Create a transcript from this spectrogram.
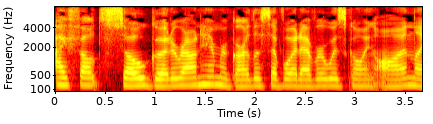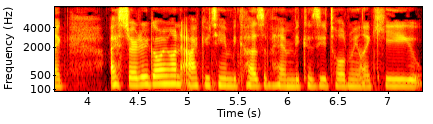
I felt so good around him, regardless of whatever was going on, like, I started going on Accutane because of him because he told me like he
